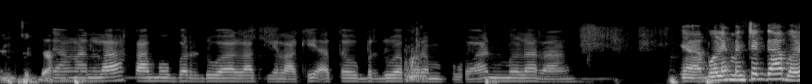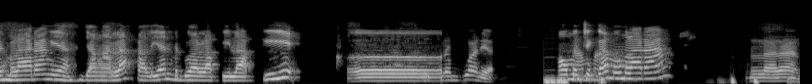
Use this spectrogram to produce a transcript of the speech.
Mencegah. janganlah kamu berdua laki-laki atau berdua perempuan melarang. Ya, boleh mencegah, boleh melarang ya. Janganlah kalian berdua laki-laki eh Perempuan ya? mau mencegah, mau melarang? Melarang.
